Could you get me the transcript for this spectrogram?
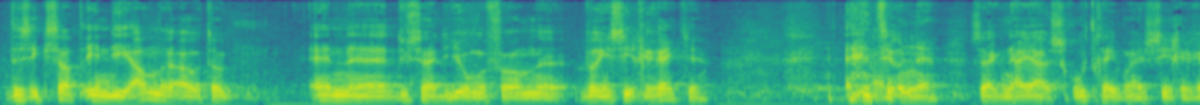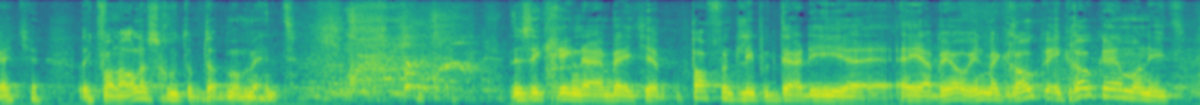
Dus ik zat in die andere auto. En eh, toen zei de jongen van, eh, wil je een sigaretje? En toen eh, zei ik, nou ja, is goed, geef mij een sigaretje. Ik vond alles goed op dat moment. Dus ik ging daar een beetje... Paffend liep ik daar die eh, EHBO in. Maar ik rook, ik rook helemaal niet.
